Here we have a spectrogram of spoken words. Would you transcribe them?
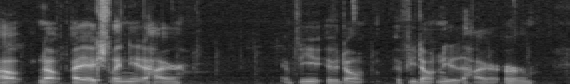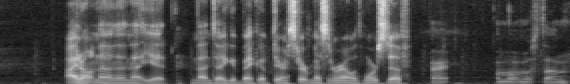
Oh no, I actually need it higher. If you if you don't if you don't need it higher or I don't know, no, not yet. Not until I get back up there and start messing around with more stuff. All right, I'm almost done.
